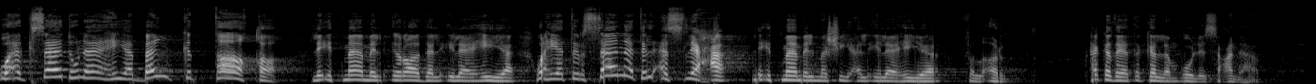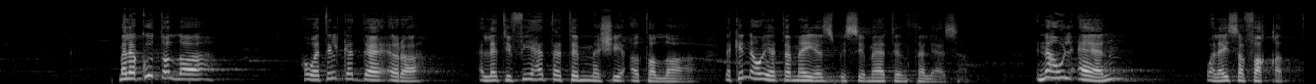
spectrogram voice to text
وأجسادنا هي بنك الطاقة لإتمام الإرادة الإلهية وهي ترسانة الأسلحة لإتمام المشيئة الإلهية في الأرض. هكذا يتكلم بولس عنها. ملكوت الله هو تلك الدائرة التي فيها تتم مشيئة الله لكنه يتميز بسمات ثلاثة. إنه الآن وليس فقط.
